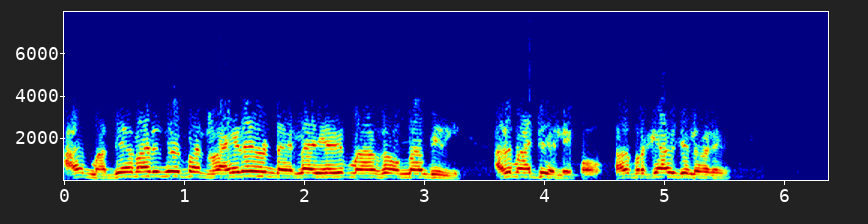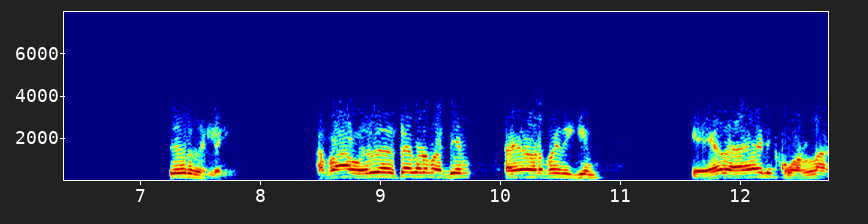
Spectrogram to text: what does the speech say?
അത് മദ്യപാനത്തിന് ഇപ്പൊ ഡ്രൈഡേ ഉണ്ട്. എല്ലാ ഏഴ് മാസം ഒന്നാം തീയതി. അത് മാറ്റുകയല്ലേ ഇപ്പോ? അത് പ്രഖ്യാപിച്ചല്ലോ അവർ. തീർന്നില്ലേ? അപ്പൊ ആ ഒരു ദിവസം കൂടെ മദ്യം അവിടെ പോയി നിൽക്കും ഏതായാലും കൊള്ളാം.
